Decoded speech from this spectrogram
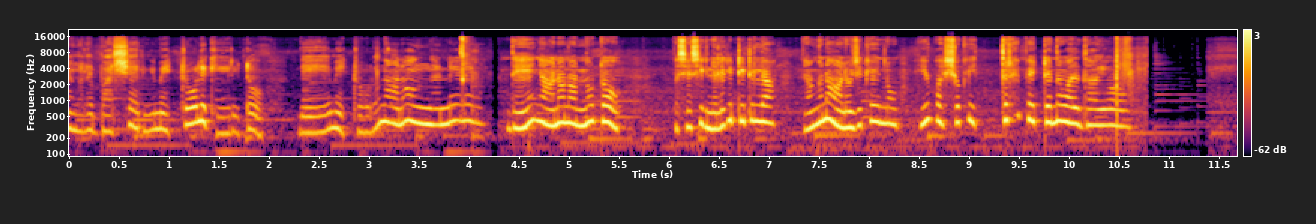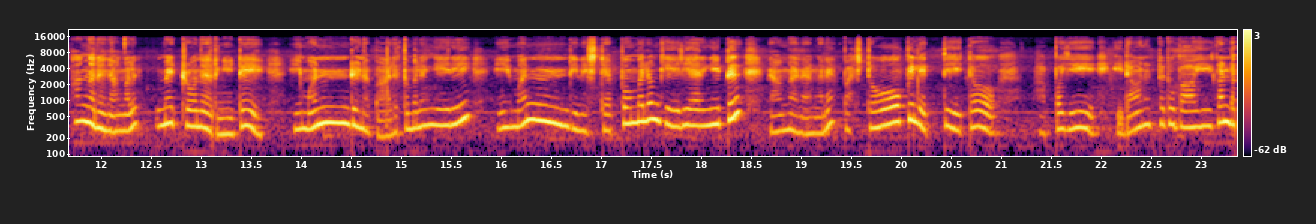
ഞങ്ങളെ ബസ് ഇറങ്ങി മെട്രോയിൽ കയറിട്ടോ ദേ മെട്രോയിൽ ഞാനും അങ്ങനെ ദേ ഞാനോ കേട്ടോ പക്ഷേ സിഗ്നൽ കിട്ടിയിട്ടില്ല. ഞാൻ അങ്ങനെ ഈ ബസ്സൊക്കെ ഇത്ര പെട്ടെന്ന് വലുതായോ? അങ്ങനെ ഞങ്ങൾ മെട്രോന്ന് ഇറങ്ങിയിട്ടേ ഈ മണ്ടിന പാലത്തുമ്പലം കയറി ഈ മണ്ടിന് സ്റ്റെപ്പുമ്മലും കയറി ഇറങ്ങിയിട്ട് ഞങ്ങൾ അങ്ങനെ ബസ് സ്റ്റോപ്പിലെത്തി കേട്ടോ അപ്പോൾ ഈ ഇതാണ് ഇട്ട ദുബായി കണ്ട?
